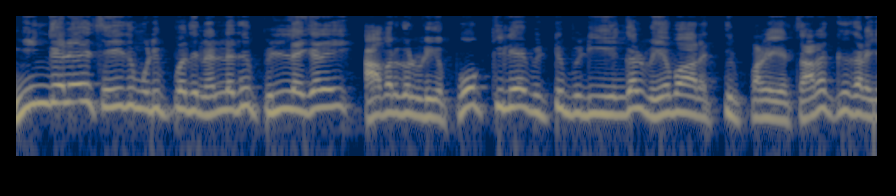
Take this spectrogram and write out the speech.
நீங்களே செய்து முடிப்பது நல்லது. பிள்ளைகளை அவர்களுடைய போக்கிலே விட்டு பிடியுங்கள். வியாபாரத்தில் பழைய சரக்குகளை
